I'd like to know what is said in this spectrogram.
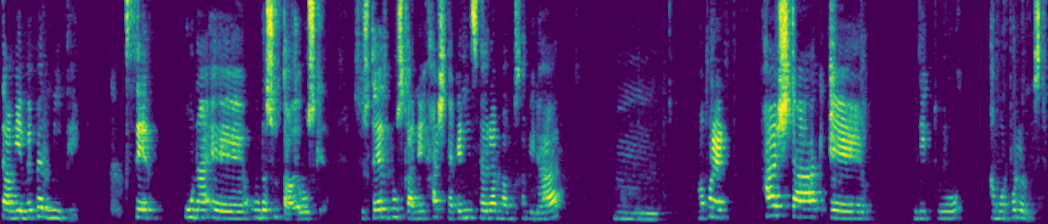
también me permite ser una, eh, un resultado de búsqueda. Si ustedes buscan el hashtag en Instagram, vamos a mirar, mm, vamos a poner hashtag eh, Di tu amor por lo nuestro.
